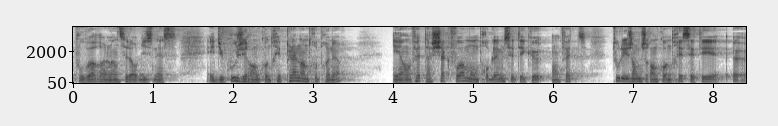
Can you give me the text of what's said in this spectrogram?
pouvoir lancer leur business. Et du coup j'ai rencontré plein d'entrepreneurs et en fait, à chaque fois, mon problème, c'était que, en fait, tous les gens que je rencontrais, c'était euh,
